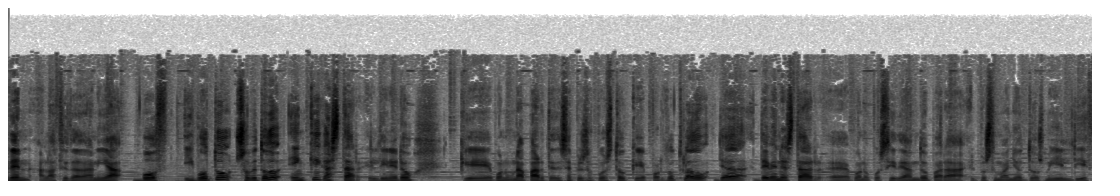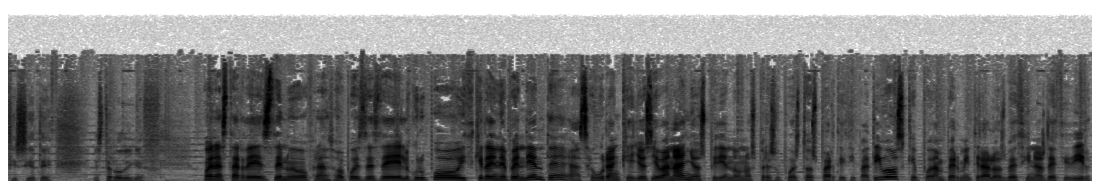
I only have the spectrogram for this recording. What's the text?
den, a la ciudadanía voz y voto, sobre todo en qué gastar el dinero que, bueno, una parte de ese presupuesto que, por otro lado, ya deben estar, eh, bueno, pues ideando para el próximo año 2017. Esther Rodríguez. Buenas tardes de nuevo, François. Pues desde el Grupo Izquierda Independiente aseguran que ellos llevan años pidiendo unos presupuestos participativos que puedan permitir a los vecinos decidir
